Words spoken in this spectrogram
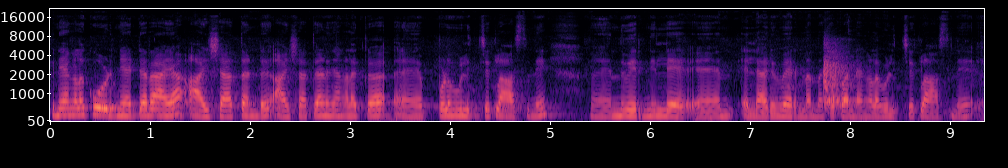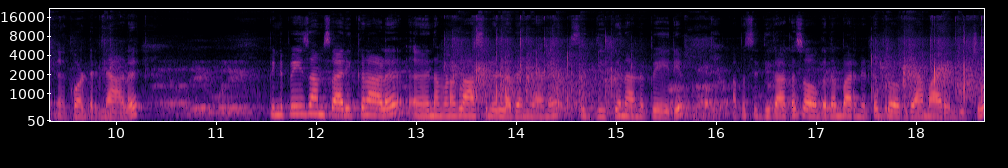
പിന്നെ ഞങ്ങൾ കോർഡിനേറ്ററായ ആയിഷാത്തുണ്ട്. ആയിഷാത്താണ് ഞങ്ങളൊക്കെ എപ്പോഴും വിളിച്ച് ക്ലാസ്സിന്. ഇന്ന് വരുന്നില്ലേ? എല്ലാവരും വരണം എന്നൊക്കെ പറഞ്ഞ് ഞങ്ങളെ വിളിച്ച് ക്ലാസ്സിന് കൊണ്ടുവരുന്ന ആൾ പിന്നെ ഇപ്പോൾ ഈ സംസാരിക്കുന്ന ആൾ നമ്മളെ ക്ലാസ്സിലുള്ളത് തന്നെയാണ്. സിദ്ദീഖ് എന്നാണ് പേര്. അപ്പോൾ സിദ്ദീഖാക്ക് സ്വാഗതം പറഞ്ഞിട്ട് പ്രോഗ്രാം ആരംഭിച്ചു.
